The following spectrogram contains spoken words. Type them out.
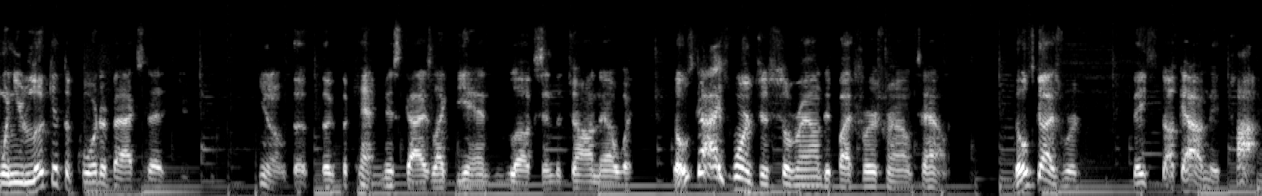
when you look at the quarterbacks that you you know the the, the can't miss guys like the Andrew Lucks and the John Elway, those guys weren't just surrounded by first round talent. Those guys were they stuck out and they popped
